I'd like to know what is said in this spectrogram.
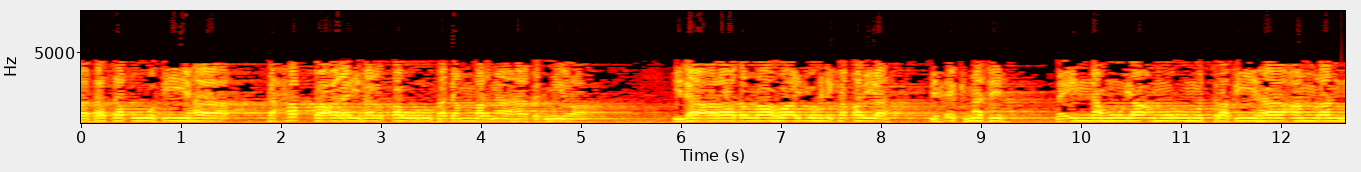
ففسقوا فيها فحق عليها القول فدمرناها تدميرا. إذا أراد الله أن يهلك قرية بحكمته فإنه يأمر متر فيها أمرا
